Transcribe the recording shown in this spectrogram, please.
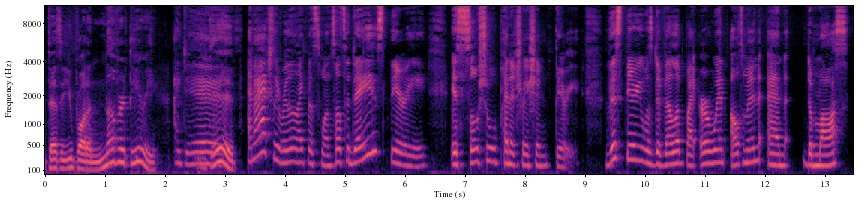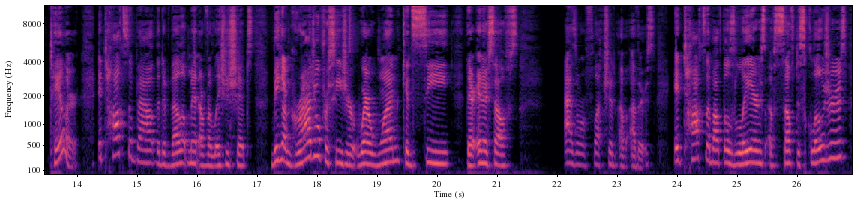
Desi, you brought another theory. I did. You did. And I actually really like this one. So today's theory is social penetration theory. This theory was developed by Irwin Altman and Dalmas Taylor. It talks about the development of relationships being a gradual procedure where one can see their inner selves as a reflection of others. It talks about those layers of self disclosures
